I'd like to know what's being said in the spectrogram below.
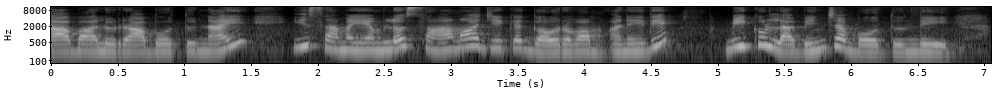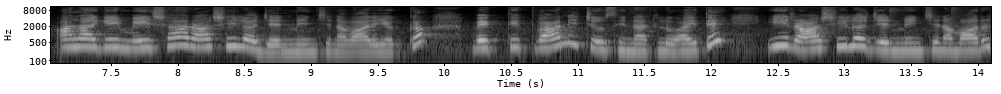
లాభాలు రాబోతున్నాయి. ఈ సమయంలో సామాజిక గౌరవం అనేది మీకు లభించబోతుంది. అలాగే మేషారాశిలో జన్మించిన వారి యొక్క వ్యక్తిత్వాన్ని చూసినట్లు అయితే ఈ రాశిలో జన్మించిన వారు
